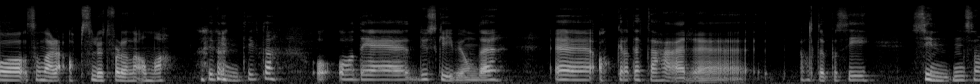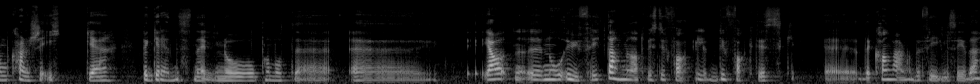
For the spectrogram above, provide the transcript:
og sånn er det absolutt for denne Anna. Definitivt. da. Og, og det, du skriver jo om det, eh, akkurat dette her eh, holdt jeg på å si, Synden som kanskje ikke begrensende eller noe på en måte eh, Ja, noe ufritt, da, men at hvis du, fa du faktisk eh, Det kan være noe befrielse i det.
